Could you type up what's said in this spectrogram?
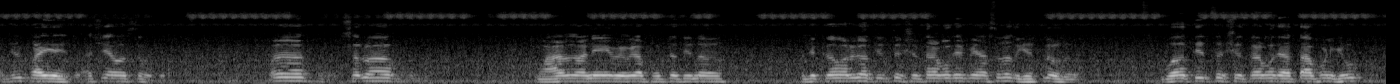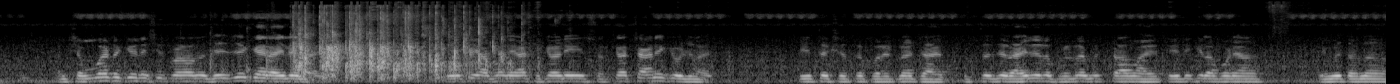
तिथे पायी यायचं अशी अवस्था होती. पण सर्व महाराजांनी वेगळ्या पद्धतीनं म्हणजे क वर्ग तीर्थक्षेत्रामध्ये मी असंच घेतलं होतं. व तीर्थक्षेत्रामध्ये आता आपण घेऊ. आणि शंभर टक्के निश्चितपणानं जे जे काही राहिलेलं आहे ते ते आपण या ठिकाणी सरकारच्या अनेक योजना आहेत. तीर्थक्षेत्र पर्यटनाच्या आहेत. तिथं जे राहिलेलं प्रलंबित काम आहे ते देखील आपण या निमित्तानं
